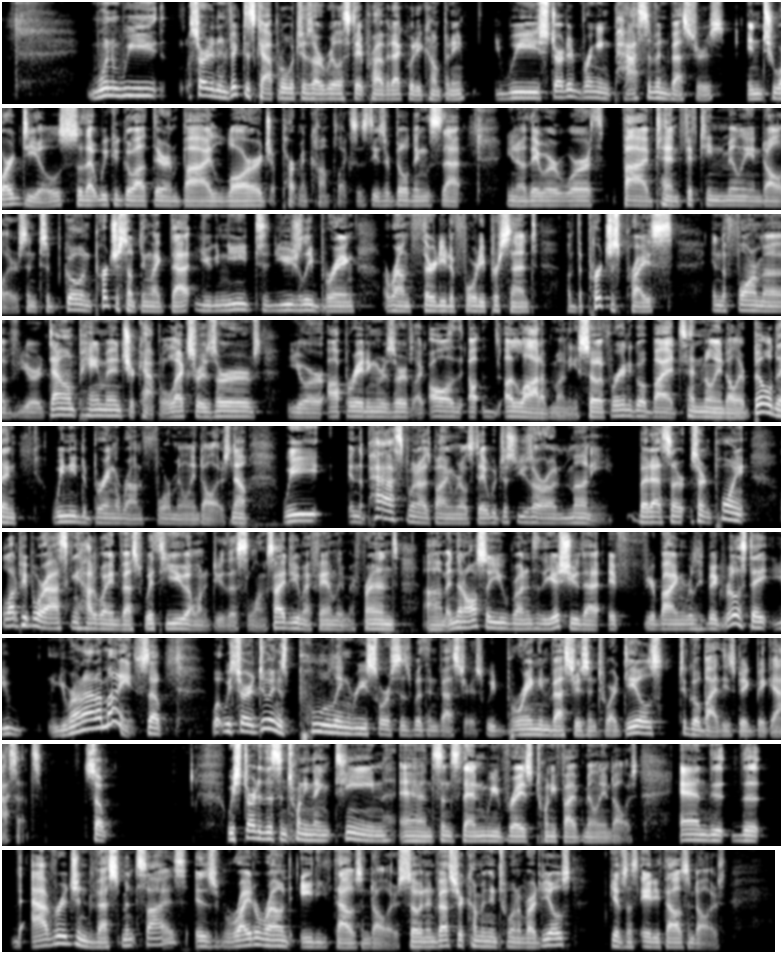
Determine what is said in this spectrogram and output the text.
When we started Invictus Capital, which is our real estate private equity company, we started bringing passive investors into our deals so that we could go out there and buy large apartment complexes. These are buildings that, you know, they were worth 5, 10, 15 million dollars. And to go and purchase something like that, you need to usually bring around 30 to 40% of the purchase price in the form of your down payment, your capital X reserves, your operating reserves, like all a lot of money. So if we're going to go buy a $10 million building, we need to bring around $4 million. Now, we in the past when I was buying real estate would just use our own money. But at a certain point, a lot of people were asking, how do I invest with you? I want to do this alongside you, my family, my friends. Um, and then also you run into the issue that if you're buying really big real estate, you you run out of money. So what we started doing is pooling resources with investors. We bring investors into our deals to go buy these big, big assets. So we started this in 2019, and since then we've raised $25 million. And the, the, the average investment size is right around $80,000. So an investor coming into one of our deals gives us $80,000.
